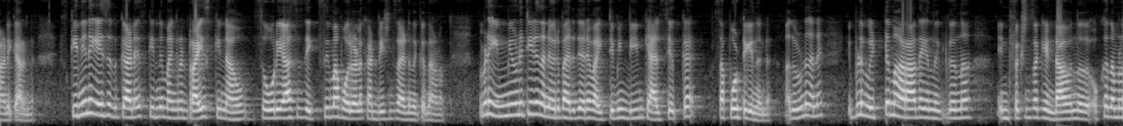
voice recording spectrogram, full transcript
കാണിക്കാറുണ്ട്. സ്കിന്നിന്റെ കേസ് എടുക്കുകയാണെങ്കിൽ സ്കിന്ന് ഭയങ്കര ഡ്രൈ സ്കിൻ ആവും. സോറിയാസിസ് എക്സിമ പോലെയുള്ള കണ്ടീഷൻസ് ആയിട്ട് നിൽക്കുന്നതാണ്. നമ്മുടെ ഇമ്മ്യൂണിറ്റിയിൽ തന്നെ ഒരു പരിധി വരെ വൈറ്റമിൻ ഡിയും കാൽസ്യം ഒക്കെ സപ്പോർട്ട് ചെയ്യുന്നുണ്ട്. അതുകൊണ്ട് തന്നെ ഇപ്പോഴും വിട്ടുമാറാതെ നിൽക്കുന്ന ഇൻഫെക്ഷൻസ് ഒക്കെ ഉണ്ടാവുന്നത് ഒക്കെ നമ്മൾ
